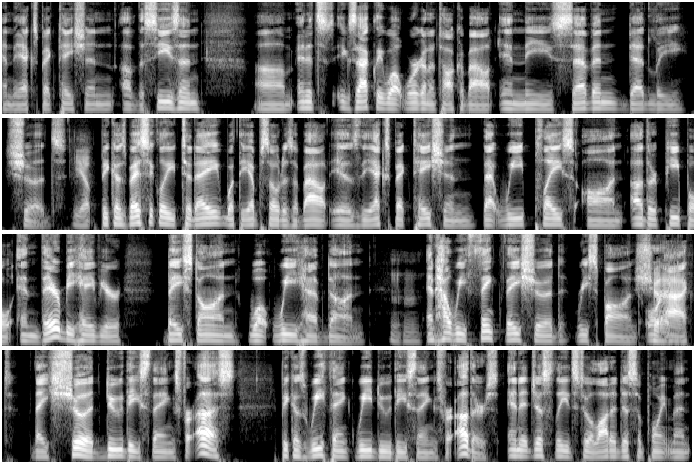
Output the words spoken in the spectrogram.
and the expectation of the season. Um, and it's exactly what we're going to talk about in these seven deadly shoulds. Yep. Because basically, today, what the episode is about is the expectation that we place on other people and their behavior based on what we have done mm-hmm. and how we think they should respond should. or act. They should do these things for us because we think we do these things for others. And it just leads to a lot of disappointment,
